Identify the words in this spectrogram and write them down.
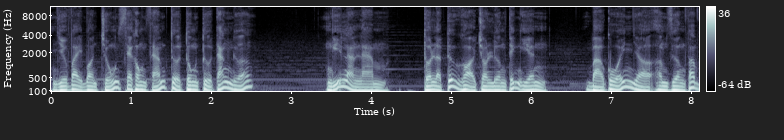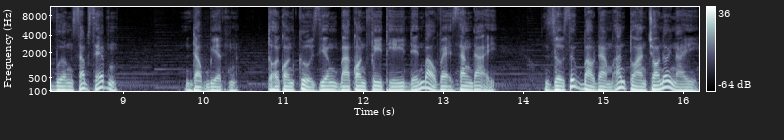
như vậy bọn chúng sẽ không dám tự tung tự tăng nữa. Nghĩ là làm, Tôi lập tức gọi cho Lương Tĩnh Yên, Bảo cô ấy nhờ âm dương Pháp Vương sắp xếp. Đặc biệt, Tôi còn cử riêng ba con phi thí đến bảo vệ Giang Đại, Giữ sức bảo đảm an toàn cho nơi này.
